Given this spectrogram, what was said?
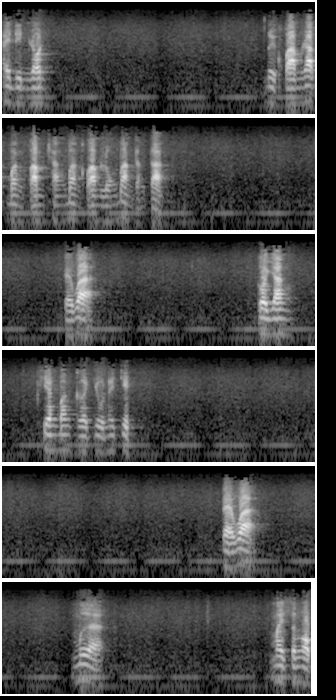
ให้ดินรนด้วยความรักบ้างความชังบ้างความหลงบ้างต่าง ๆ แต่ว่าก็ยังเพียงบังเกิดอยู่ในจิต แต่ว่าเมื่อไม่สงบ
